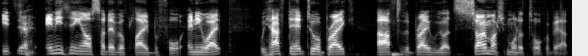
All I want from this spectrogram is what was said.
it Yeah. from anything else I'd ever played before. Anyway, we have to head to a break. After the break, we got so much more to talk about.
